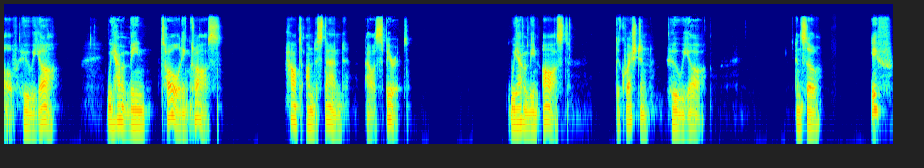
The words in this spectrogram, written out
of who we are. We haven't been told in class how to understand our spirit. We haven't been asked the question who we are. And so if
